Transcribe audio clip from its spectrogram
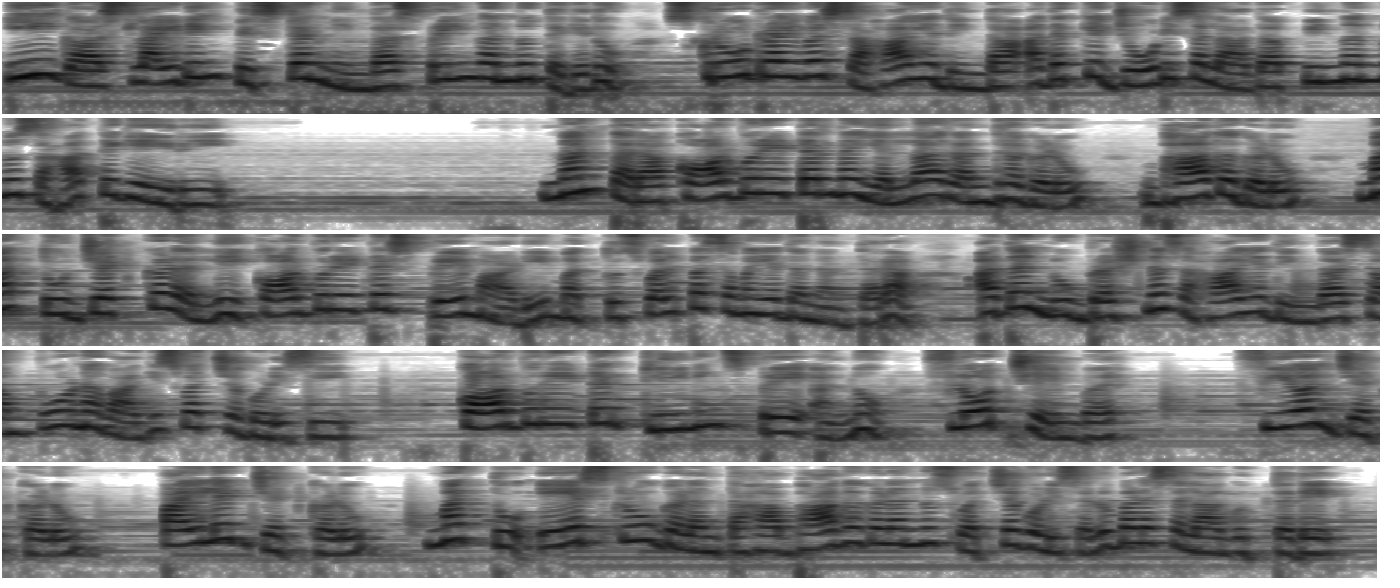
ಈಗ ಸ್ಲೈಡಿಂಗ್ ಪಿಸ್ಟನ್ನಿಂದ ಸ್ಪ್ರಿಂಗ್ ಅನ್ನು ತೆಗೆದು ಸ್ಕ್ರೂ ಡ್ರೈವರ್ ಸಹಾಯದಿಂದ ಅದಕ್ಕೆ ಜೋಡಿಸಲಾದ ಪಿನ್ ಅನ್ನು ಸಹ ತೆಗೆಯಿರಿ. ನಂತರ ಕಾರ್ಬೊರೇಟರ್ನ ಎಲ್ಲಾ ರಂಧ್ರಗಳು ಭಾಗಗಳು ಮತ್ತು ಜೆಟ್ಗಳಲ್ಲಿ ಕಾರ್ಬೊರೇಟರ್ ಸ್ಪ್ರೇ ಮಾಡಿ ಮತ್ತು ಸ್ವಲ್ಪ ಸಮಯದ ನಂತರ ಅದನ್ನು ಬ್ರಷ್ನ ಸಹಾಯದಿಂದ ಸಂಪೂರ್ಣವಾಗಿ ಸ್ವಚ್ಛಗೊಳಿಸಿ. ಕಾರ್ಬೊರೇಟರ್ ಕ್ಲೀನಿಂಗ್ ಸ್ಪ್ರೇ ಅನ್ನು ಫ್ಲೋಟ್ ಚೇಂಬರ್, ಫ್ಯೂಯಲ್ ಜೆಟ್ಗಳು, ಪೈಲಟ್ ಜೆಟ್ಗಳು ಮತ್ತು ಏರ್ ಸ್ಕ್ರೂಗಳಂತಹ ಭಾಗಗಳನ್ನು ಸ್ವಚ್ಛಗೊಳಿಸಲು ಬಳಸಲಾಗುತ್ತದೆ.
